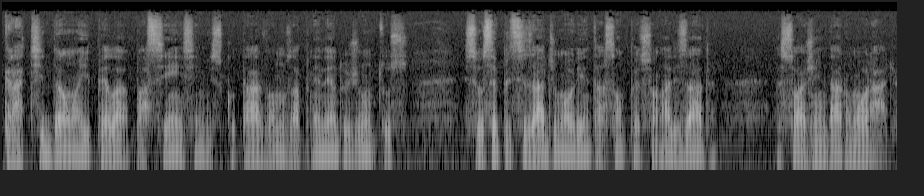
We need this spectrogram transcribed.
Gratidão aí pela paciência em me escutar. Vamos aprendendo juntos. Se você precisar de uma orientação personalizada, é só agendar um horário.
